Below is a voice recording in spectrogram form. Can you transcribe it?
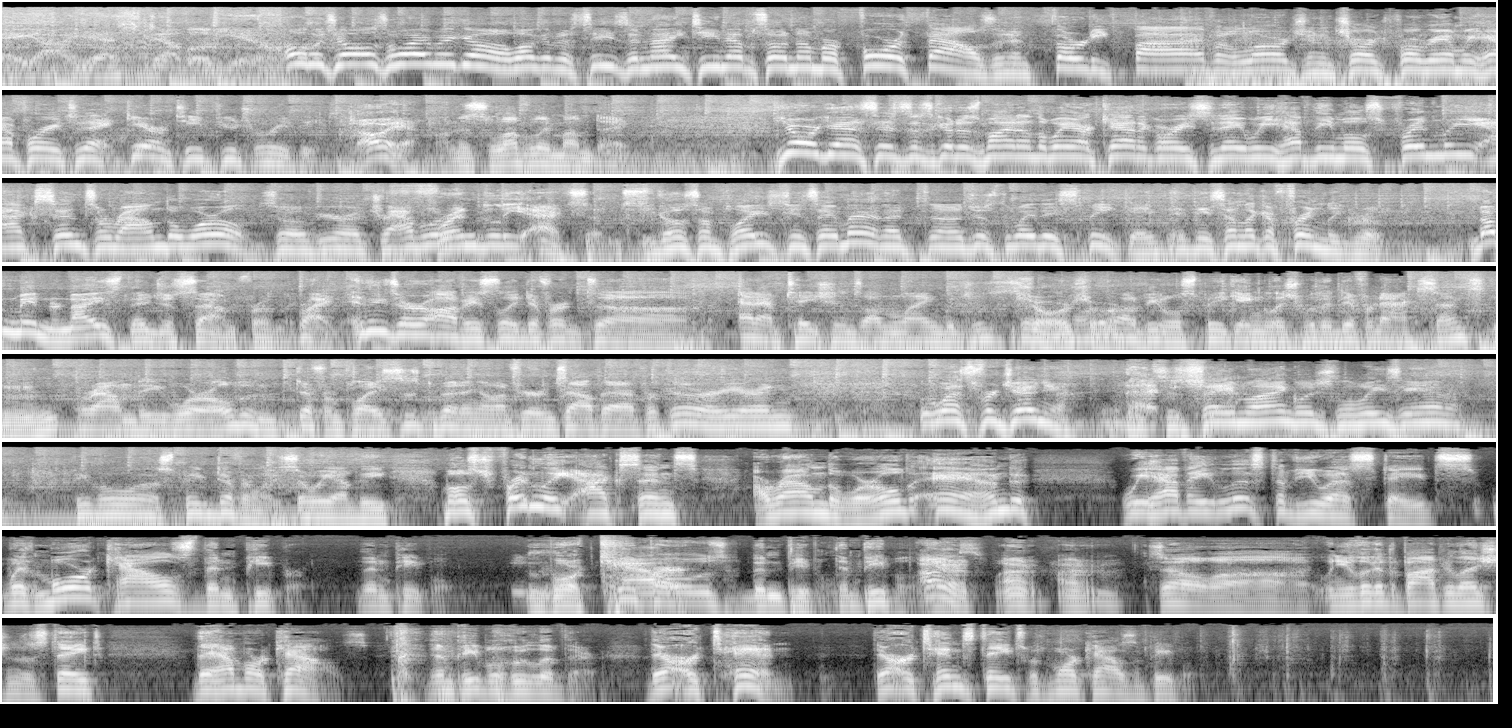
KISW. Hello, Jones. Away we go. Welcome to season 19, episode number 4035 of a large and in charge program we have for you today. Guaranteed future repeats. Oh, yeah. On this lovely Monday. Your guess is as good as mine on the way. Our categories today, we have the most friendly accents around the world. So if you're a traveler, Friendly accents. you go someplace, you say, man, that's uh, just the way they speak. They, they sound like a friendly group. Doesn't mean they're nice, they just sound friendly. Right. And these are obviously different uh, adaptations on languages. So, Sure, A lot of people speak English with a different accents around the world and different places, depending on if you're in South Africa or you're in West Virginia. It's the same language, Louisiana. People uh, speak differently. So we have the most friendly accents around the world, and we have a list of U.S. states with more cows than people. Than people. More cows than people. Than people, All yes. right, all right, all right. So uh, when you look at the population of the state, they have more cows than people who live there. There are 10. There are 10 states with more cows than people.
